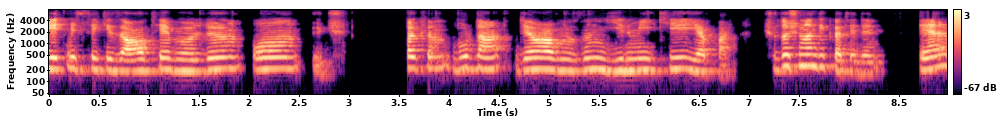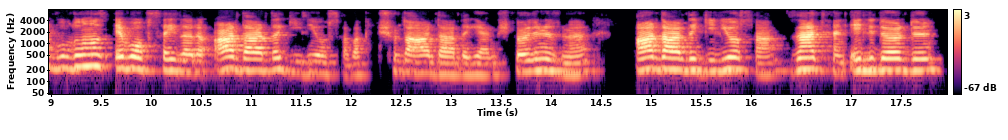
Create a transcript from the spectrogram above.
78'i 6'ya böldüm 13. Bakın burada cevabımızın 22 yapar. Şurada şuna dikkat edin. Eğer bulduğumuz EBOB sayıları ard arda geliyorsa, bakın şurada ard arda gelmiş. Gördünüz mü? Ard arda geliyorsa zaten 54'ün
